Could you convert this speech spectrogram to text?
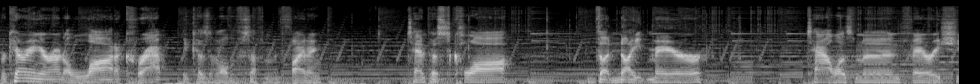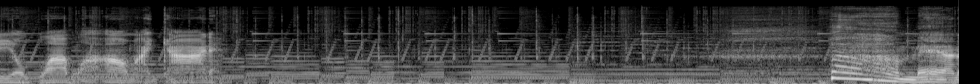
We're carrying around a lot of crap because of all the stuff I've been fighting. Tempest Claw, The Nightmare, Talisman, Fairy Shield, blah blah. Oh my god. Oh man.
